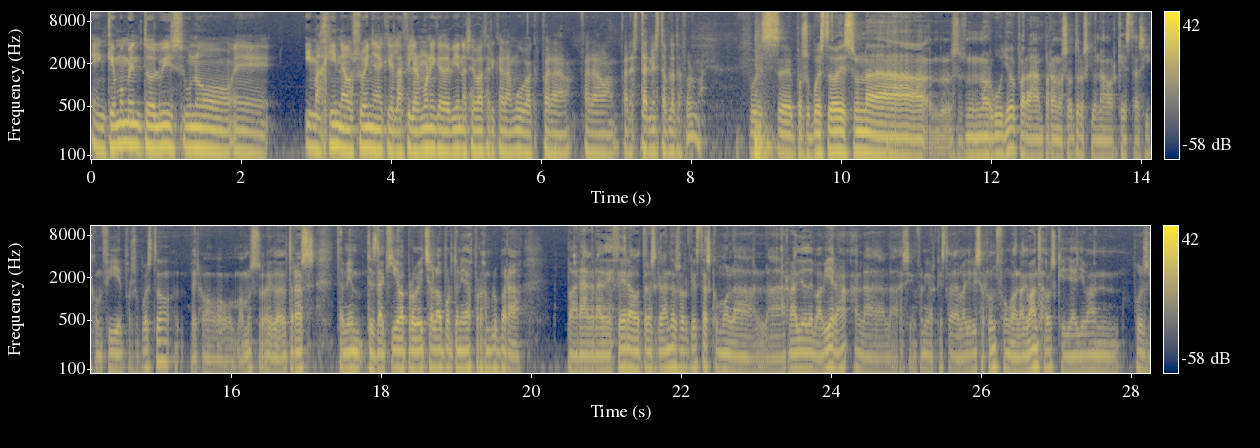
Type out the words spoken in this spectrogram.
¿En qué momento, Luis, uno eh, imagina o sueña que la Filarmónica de Viena se va a acercar a MUBAC para, para, para estar en esta plataforma? Pues eh, por supuesto es, una, un orgullo para, para nosotros que una orquesta así confíe, por supuesto, pero vamos, eh, otras también desde aquí aprovecho la oportunidad, por ejemplo, para, agradecer a otras grandes orquestas como la, Radio de Baviera, a la, la Sinfonía Orquesta de Bayerischer Rundfunk o la Gewandhaus, que ya llevan pues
